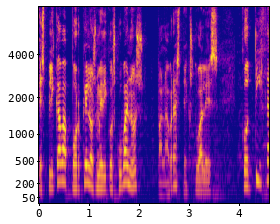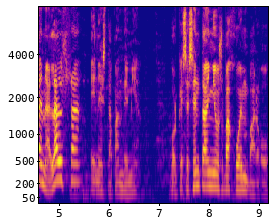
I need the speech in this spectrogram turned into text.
explicaba por qué los médicos cubanos, palabras textuales, cotizan al alza en esta pandemia porque 60 años bajo embargo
